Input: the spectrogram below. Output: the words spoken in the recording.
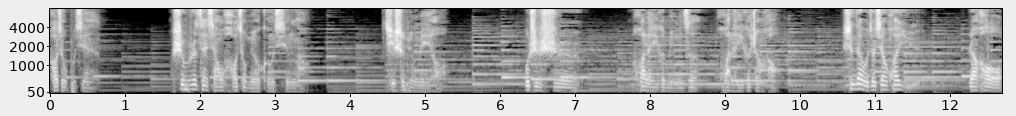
好久不见。是不是在想我好久没有更新了？其实并没有。我只是换了一个名字换了一个账号。现在我叫江欢宇然后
